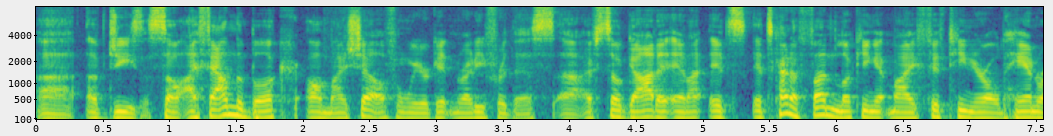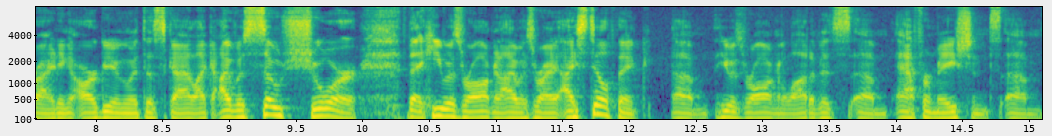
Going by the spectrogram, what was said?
uh, of Jesus. So I found the book on my shelf when we were getting ready for this. Uh, I've still got it, and I, it's it's kind of fun looking at my 15 year old handwriting, arguing with this guy. Like I was so sure that he was wrong and I was right. I still think um, he was wrong in a lot of his um, affirmations. Um,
